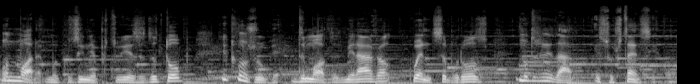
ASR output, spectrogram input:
onde mora uma cozinha portuguesa de topo que conjuga de modo admirável, quando saboroso, modernidade e substância.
